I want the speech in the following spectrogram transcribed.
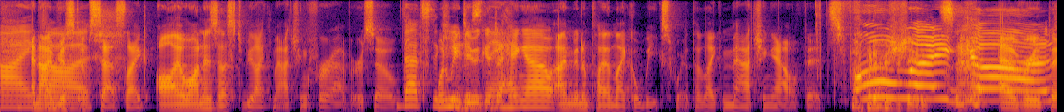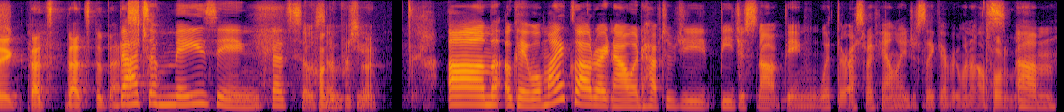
My and I'm just obsessed. Like all I want is us to be like matching forever. So That's the when we do get to hang out, I'm gonna plan like a week's worth of like matching outfits, photo Oh shoots, my gosh. everything. That's that's the best. That's amazing. That's so so 100%. cute. Um. Okay. Well, my cloud right now would have to be, be just not being with the rest of my family, just like everyone else. Totally. Um.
